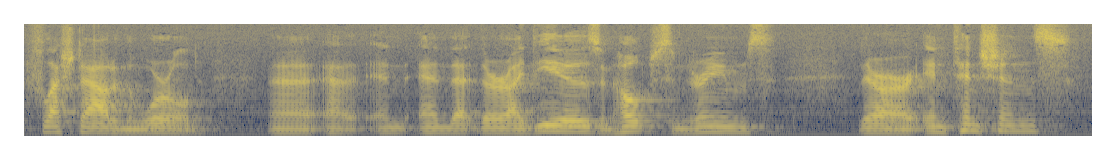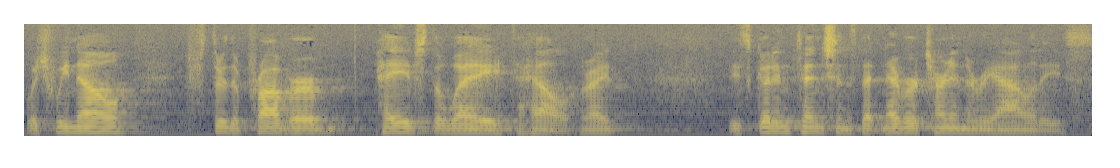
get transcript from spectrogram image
fleshed out in the world. Uh, uh, and, and that there are ideas and hopes and dreams. There are intentions, which we know through the proverb paves the way to hell, right? These good intentions that never turn into realities.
